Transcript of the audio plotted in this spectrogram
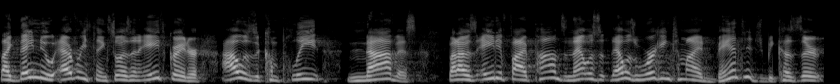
Like they knew everything. So, as an eighth grader, I was a complete novice. But I was 85 pounds, and that was, that was working to my advantage because there,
